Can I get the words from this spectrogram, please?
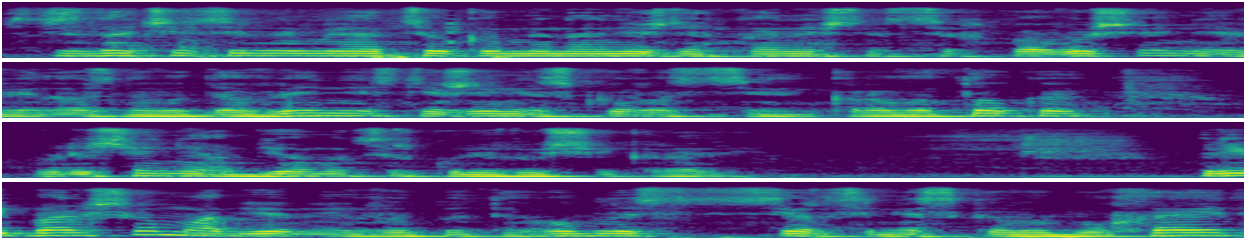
с незначительными отеками на нижних конечностях, повышение венозного давления, снижение скорости кровотока, увеличение объема циркулирующей крови. При большом объеме выпыта область сердца несколько выбухает,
